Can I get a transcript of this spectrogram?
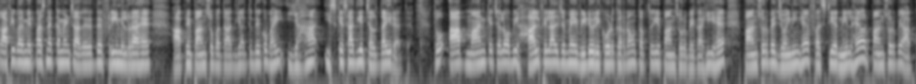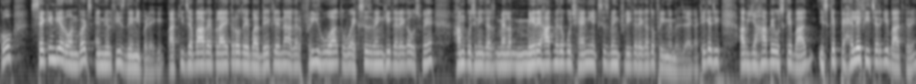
काफ़ी बार मेरे पास ना कमेंट्स आते रहते हैं फ्री मिल रहा है, आपने पाँच सौ बता दिया। तो देखो भाई, यहाँ इसके साथ ये चलता ही रहता है। तो आप मान के चलो, अभी हाल फ़िलहाल जब मैं वीडियो रिकॉर्ड कर रहा हूँ, तब तो ये पाँच सौ रुपये का ही है। पाँच सौ रुपये ज्वाइनिंग है फ़र्स्ट ईयर नील है और पाँच सौ रुपये आपको second year onwards annual fees देनी पड़ेगी। बाकी जब आप अप्लाई करो तो एक बार देख लेना, अगर फ्री हुआ तो वो एक्सिस बैंक ही करेगा, उसमें हम कुछ नहीं कर मतलब मेरे हाथ में तो कुछ है नहीं एक्सिस बैंक फ्री करेगा तो फ्री में मिल जाएगा, ठीक है जी? अब यहाँ पे उसके बाद, इसके पहले फीचर की बात करें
